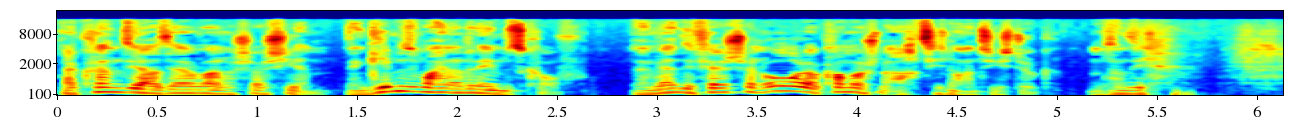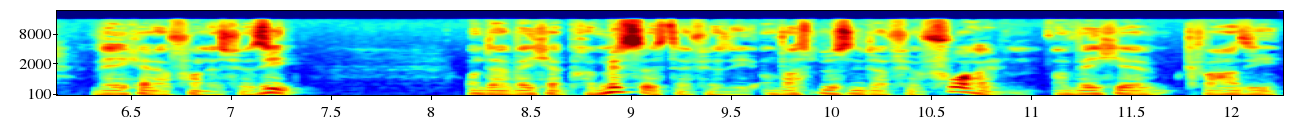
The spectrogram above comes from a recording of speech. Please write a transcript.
Da können Sie ja selber recherchieren. Dann geben Sie mal einen Unternehmenskauf. Dann werden Sie feststellen, oh, da kommen schon 80, 90 Stück. Dann sagen Sie, welcher davon ist für Sie? Unter welcher Prämisse ist der für Sie? Und was müssen Sie dafür vorhalten? Und welche quasi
